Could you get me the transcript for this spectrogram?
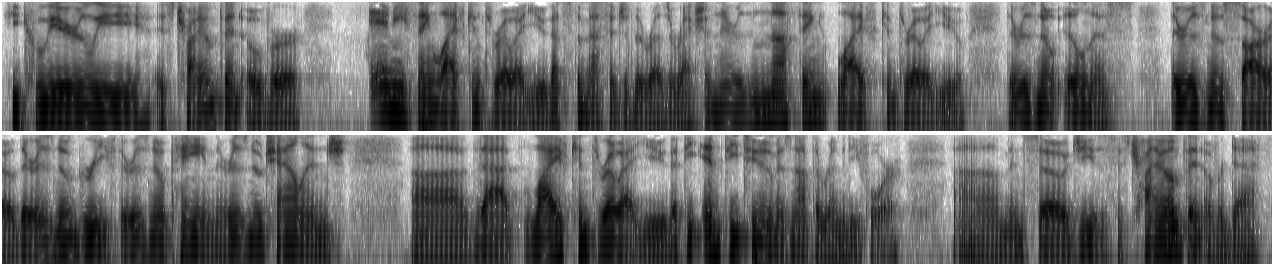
He clearly is triumphant over anything life can throw at you. That's the message of the resurrection. There is nothing life can throw at you. There is no illness. There is no sorrow. There is no grief. There is no pain. There is no challenge uh, that life can throw at you that the empty tomb is not the remedy for. Um, and so Jesus is triumphant over death.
